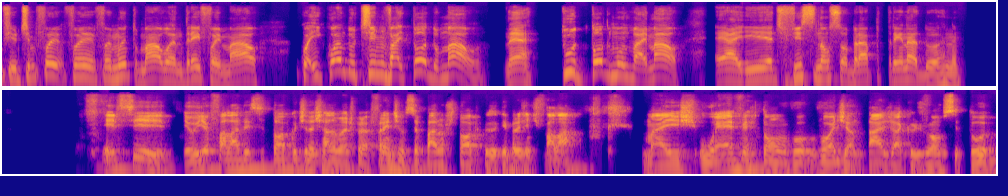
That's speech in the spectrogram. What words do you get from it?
Enfim, o time foi, foi, foi muito mal, o Andrei foi mal. E quando o time vai todo mal, né? Tudo, todo mundo vai mal, é aí é difícil não sobrar para o treinador, né? Esse, eu ia falar desse tópico, eu tinha deixado mais para frente, eu separo os tópicos aqui para a gente falar, mas o Everton, vou, vou, adiantar já que o João citou,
